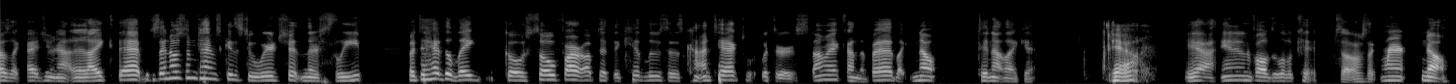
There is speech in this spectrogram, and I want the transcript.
I was like, I do not like that because I know sometimes kids do weird shit in their sleep. But to have the leg go so far up that the kid loses contact with their stomach on the bed, like, no, did not like it. Yeah. Yeah. And it involved a little kid. So I was like, no.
